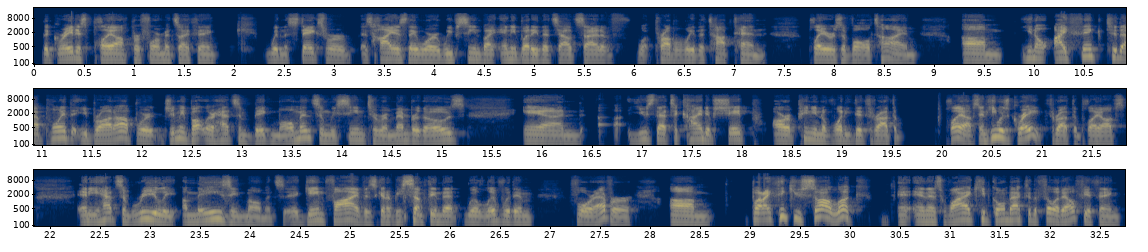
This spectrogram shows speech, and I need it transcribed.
the greatest playoff performance, I think, when the stakes were as high as they were, we've seen by anybody that's outside of what probably the top 10 players of all time. Um, you know, I think to that point that you brought up where Jimmy Butler had some big moments and we seem to remember those and uh, use that to kind of shape our opinion of what he did throughout the playoffs. And he was great throughout the playoffs, and he had some really amazing moments. Uh, game five is going to be something that will live with him forever. Um, but I think you saw, look, and, and that's why I keep going back to the Philadelphia thing.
